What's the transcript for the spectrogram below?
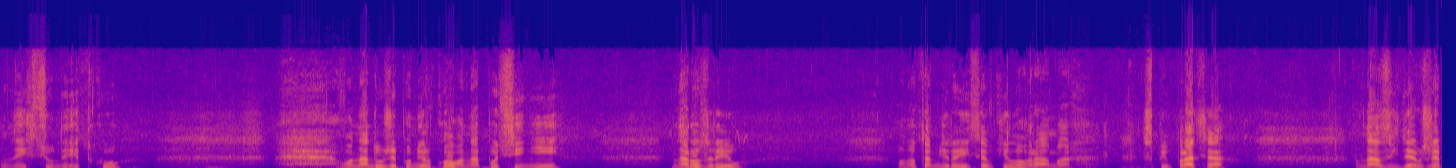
в них цю нитку. Вона дуже поміркована по ціні на розрив. Воно там міряється в кілограмах. Співпраця в нас йде вже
